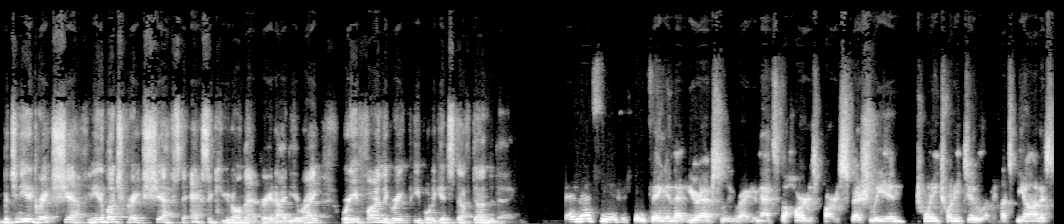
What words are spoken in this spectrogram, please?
but you need a great chef. You need a bunch of great chefs to execute on that great idea, right? Where do you find the the great people to get stuff done today. And that's the interesting thing, and that you're absolutely right. And that's the hardest part, especially in 2022. I mean, let's be honest.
